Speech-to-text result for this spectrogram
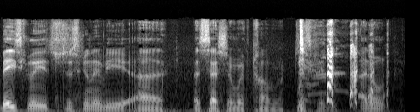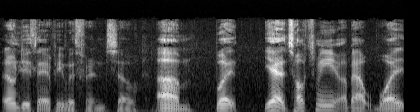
basically, it's just gonna be uh, a session with Kamar. Just kidding. I don't I don't do therapy with friends. So, um, but yeah, talk to me about what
